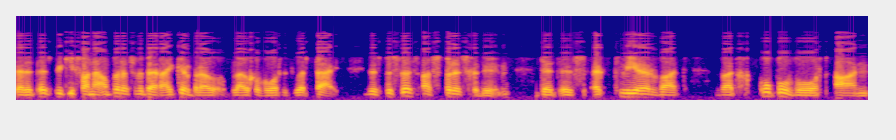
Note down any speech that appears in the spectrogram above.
dat dit is bietjie van 'n amper asof dit 'n ryker blou blou geword het oor tyd. Dis beslis aspres gedoen. Dit is 'n kleur wat wat gekoppel word aan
